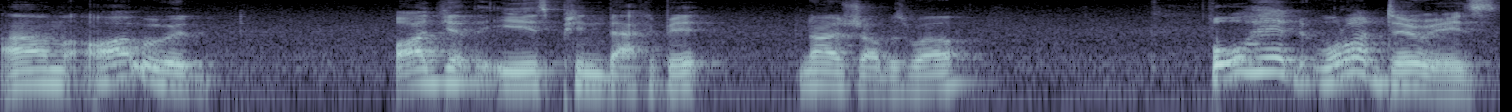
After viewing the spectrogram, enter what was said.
Um, I would. I'd get the ears pinned back a bit, nose job as well. Forehead. What I do is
